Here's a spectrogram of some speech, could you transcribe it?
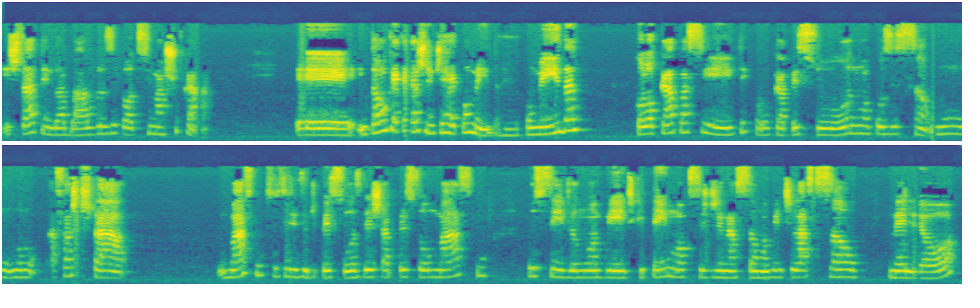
está tendo abalos e pode se machucar. É, então, o que, é que a gente recomenda? Recomenda colocar a paciente, colocar a pessoa numa posição, afastar o máximo possível de pessoas, deixar a pessoa o máximo possível num ambiente que tem uma oxigenação, uma ventilação melhor,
